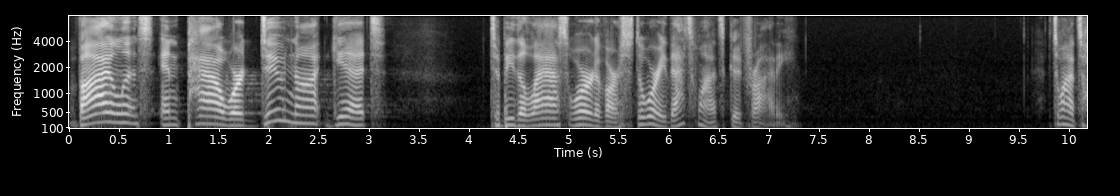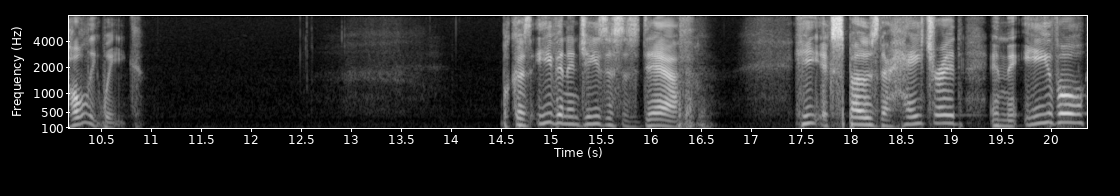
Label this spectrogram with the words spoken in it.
violence, and power do not get to be the last word of our story. That's why it's Good Friday. That's why it's Holy Week. Because even in Jesus' death, he exposed the hatred and the evil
